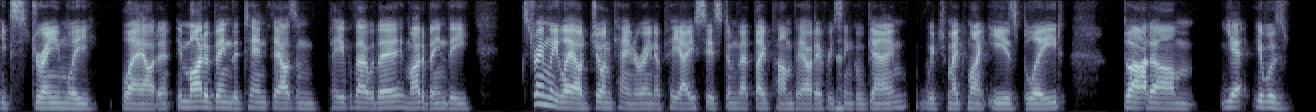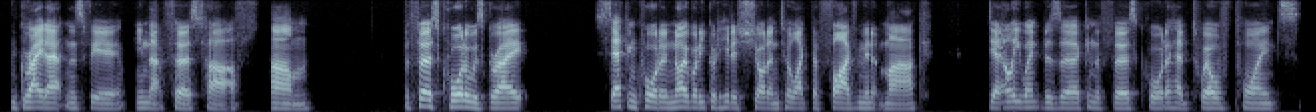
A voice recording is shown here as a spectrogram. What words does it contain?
extremely loud. And it might have been the ten thousand people that were there. It might have been the extremely loud John Cain Arena PA system that they pump out every single game, which make my ears bleed. But um, yeah, it was great atmosphere in that first half. Um, the first quarter was great. Second quarter, nobody could hit a shot until like the five minute mark. Delly went berserk in the first quarter, had 12 points,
